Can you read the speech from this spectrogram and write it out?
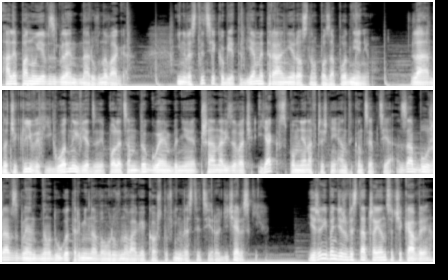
ale panuje względna równowaga. Inwestycje kobiety diametralnie rosną po zapłodnieniu. Dla dociekliwych i głodnych wiedzy polecam dogłębnie przeanalizować, jak wspomniana wcześniej antykoncepcja zaburza względną długoterminową równowagę kosztów inwestycji rodzicielskich. Jeżeli będziesz wystarczająco ciekawy,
